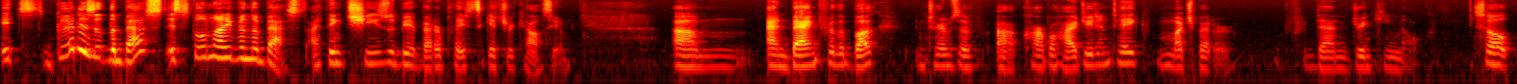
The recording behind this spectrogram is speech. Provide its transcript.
it's good. Is it the best? It's still not even the best. I think cheese would be a better place to get your calcium. Um, and bang for the buck in terms of uh, carbohydrate intake, much better than drinking milk. So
